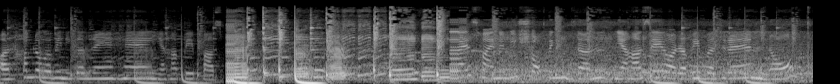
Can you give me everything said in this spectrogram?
और हम लोग अभी निकल रहे हैं यहाँ पे पासपोर्ट फाइनली शॉपिंग डन यहाँ से और अभी बज रहे हैं नौ।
